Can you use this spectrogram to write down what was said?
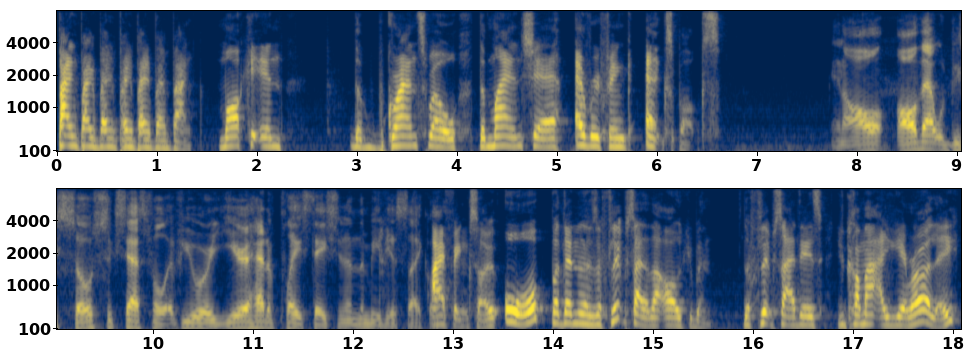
Bang, bang, bang, bang, bang, bang, bang. Marketing, the grand swell, the mind share, everything Xbox. And all all that would be so successful if you were a year ahead of PlayStation in the media cycle. I think so. Or, but then there's a flip side of that argument. The flip side is you come out a year early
